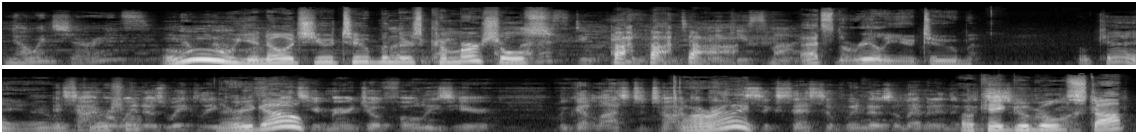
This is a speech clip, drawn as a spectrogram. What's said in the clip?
No insurance? Ooh, no you know it's YouTube when there's commercials. That's the real YouTube. Okay, there was it's time commercial. for Windows Weekly. There Paul you go. Here. Mary Jo Foley's here. We've got lots to talk All about. right. The success of Windows 11 in the Okay, Google, market. stop.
